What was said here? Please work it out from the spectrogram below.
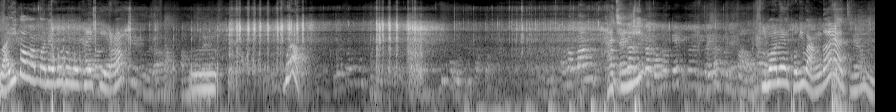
라이버 한번 해보도록 할게요. 음, 뭐야? 다시. 이번엔 거기 안 가야지.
